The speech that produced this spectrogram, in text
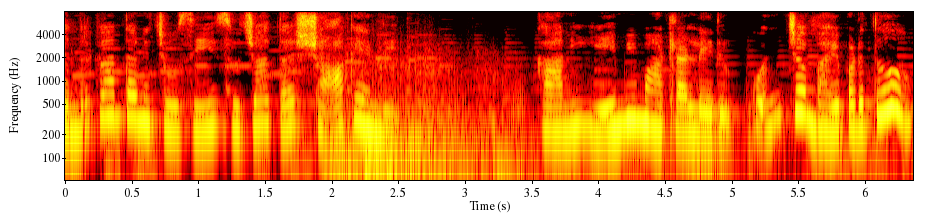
చంద్రకాంతాన్ని చూసి సుజాత షాక్ అయింది. కానీ ఏమీ మాట్లాడలేదు. కొంచెం భయపడుతూ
